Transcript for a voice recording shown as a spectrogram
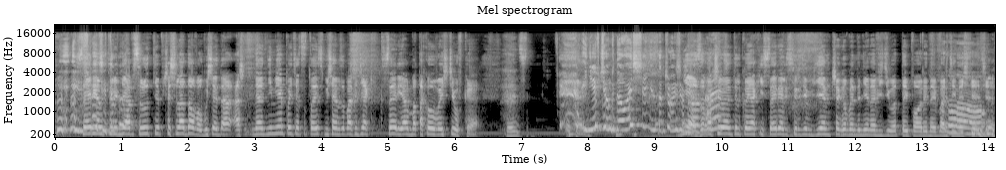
serial, który mnie absolutnie prześladował. Musiałem, aż nie miałem pojęcia co to jest, musiałem zobaczyć jak serial ma taką wejściówkę. Więc Okay. I nie wciągnąłeś się, nie zacząłeś oglądać? Nie, zobaczyłem tylko jakiś serial i stwierdziłem, wiem czego będę nienawidził od tej pory najbardziej o. na świecie.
